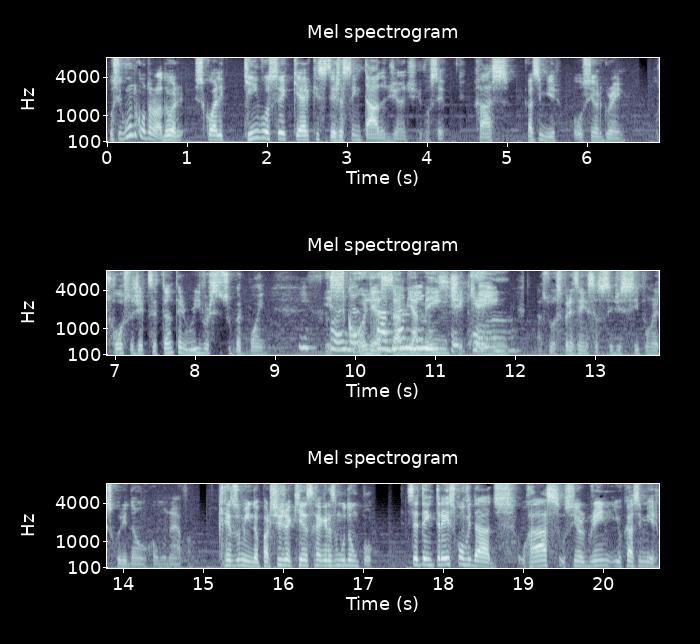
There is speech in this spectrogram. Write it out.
O segundo controlador escolhe quem você quer que esteja sentado diante de você. Haas, Casimir ou Sr. Grain. Os rostos de Exetanter e River se superpõem. Escolha, Escolha sabiamente sabiamente quem. As duas presenças se dissipam na escuridão como névoa. Resumindo, a partir de aqui as regras mudam um pouco. Você tem três convidados: o Haas, o Sr. Green e o Casimir.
